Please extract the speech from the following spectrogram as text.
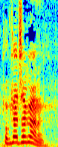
Ka na.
